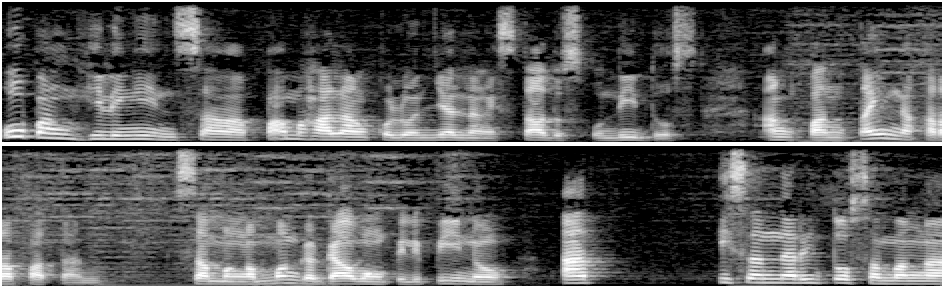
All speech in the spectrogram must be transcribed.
upang hilingin sa pamahalang kolonyal ng Estados Unidos ang pantay na karapatan sa mga manggagawang Pilipino at isa na rin to sa mga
